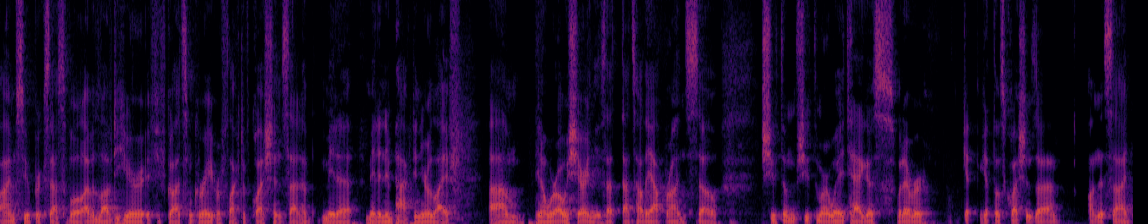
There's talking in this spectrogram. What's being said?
I'm super accessible. I would love to hear if you've got some great reflective questions that have made a made an impact in your life. Um, you know, we're always sharing these. That that's how the app runs. So shoot them shoot them our way. Tag us, whatever. Get get those questions uh, on this side.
